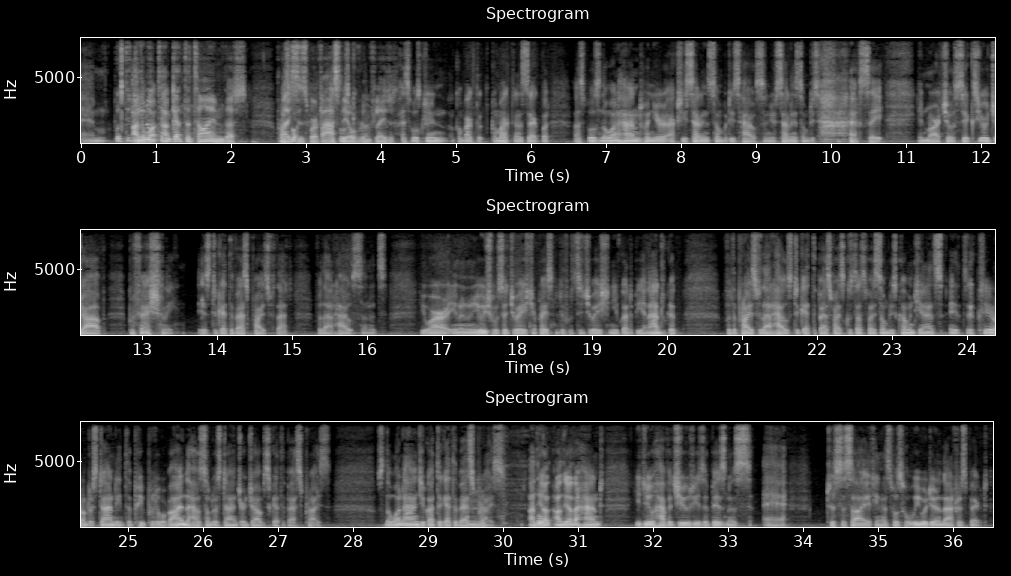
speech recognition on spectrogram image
Um, but did you not one, think uh, at the time that prices suppose, were vastly suppose, overinflated? I suppose, Kieran, I'll come back to come back to in a sec. But I suppose on the one hand, when you're actually selling somebody's house and you're selling somebody's house, say in March 06, your job professionally is to get the best price for that for that house. And it's you are in an unusual situation. You're placed in a difficult situation. You've got to be an advocate for the price for that house to get the best price because that's why somebody's coming to you. And it's, it's a clear understanding that people who are buying the house understand your job is to get the best price. So on the one hand, you've got to get the best mm. price. On the, on the other hand, you do have a duty as a business uh, to society. And I suppose what we were doing in that respect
